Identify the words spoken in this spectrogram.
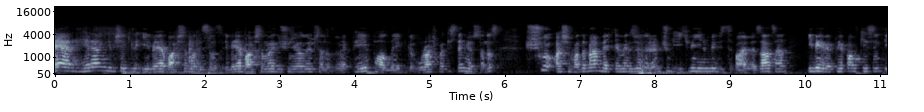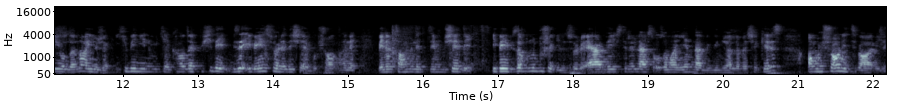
Eğer herhangi bir şekilde eBay'e başlamadıysanız, eBay'e başlamayı düşünüyorsanız ve PayPal'la ilgili uğraşmak istemiyorsanız şu aşamada ben beklemenizi öneririm. Çünkü 2021 itibariyle zaten eBay ve PayPal kesinlikle yollarını ayıracak. 2022'ye kalacak bir şey değil. Bize eBay'in söylediği şey bu şu anda. Hani benim tahmin ettiğim bir şey değil. eBay bize bunu bu şekilde söylüyor. Eğer değiştirirlerse o zaman yeniden bir güncelleme çekeriz. Ama şu an itibariyle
